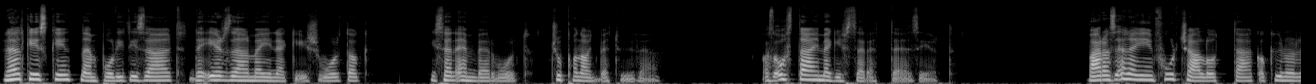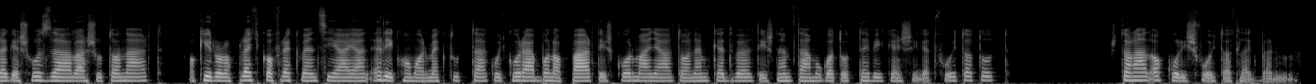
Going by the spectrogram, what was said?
Lelkészként nem politizált, de érzelmeinek is voltak, hiszen ember volt, csupa nagybetűvel. Az osztály meg is szerette ezért. Bár az elején furcsállották a különleges hozzáállású tanárt, akiről a plegyka frekvenciáján elég hamar megtudták, hogy korábban a párt és kormány által nem kedvelt és nem támogatott tevékenységet folytatott, s talán akkor is folytat legbelül.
